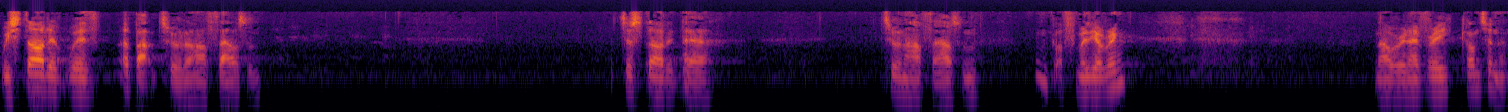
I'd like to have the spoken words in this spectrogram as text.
we started with about two and a half thousand. Just started there. Two and a half thousand. Hmm, got a familiar ring. Now we're in every continent.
